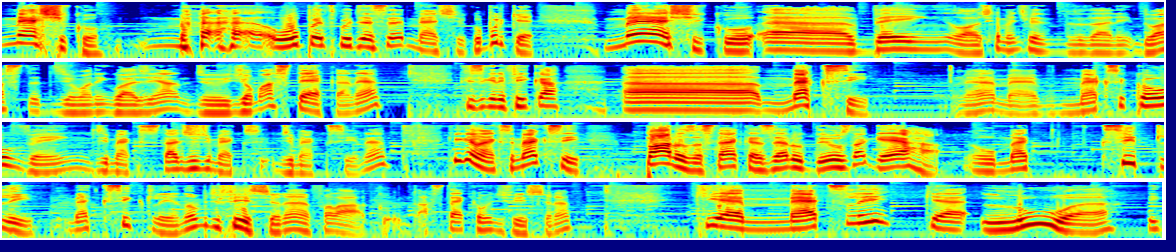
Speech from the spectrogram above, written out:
México. o Opeth podia ser México. Por quê? México uh, vem, logicamente, vem do, de uma linguagem do idioma azteca, né? Que significa uh, Mexi. Né? México vem de Mex, cidade de Mexi, de Mexi, né? O que, que é Mexi? Mexi, para os aztecas, era o deus da guerra. O Mexitli. Mexitli, nome difícil, né? Falar, azteca é muito difícil, né? Que é Metzli, que é lua, e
